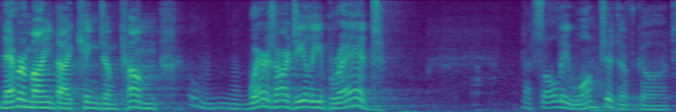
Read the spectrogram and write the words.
Never mind thy kingdom come, where's our daily bread? That's all they wanted of God.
